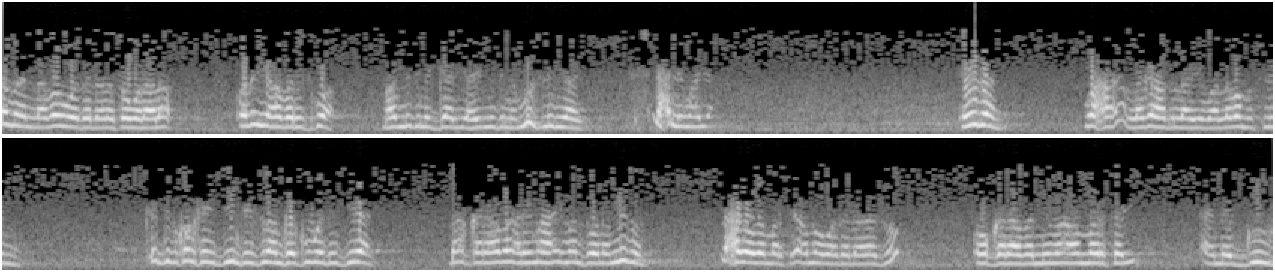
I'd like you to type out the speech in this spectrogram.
ama laba wada dhalato walaala odaya habar isku ah baa midna gaal yahay midna muslim yahay isdhexli maaya idan waxa laga hadlayo waa laba muslimi kadib kolkay diinta islaamka ku wada jiraan baa qaraabo arrimaha iman doona midun dhexdooda martay ama wada dhalasho oo qaraabanimo a martay ama guur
